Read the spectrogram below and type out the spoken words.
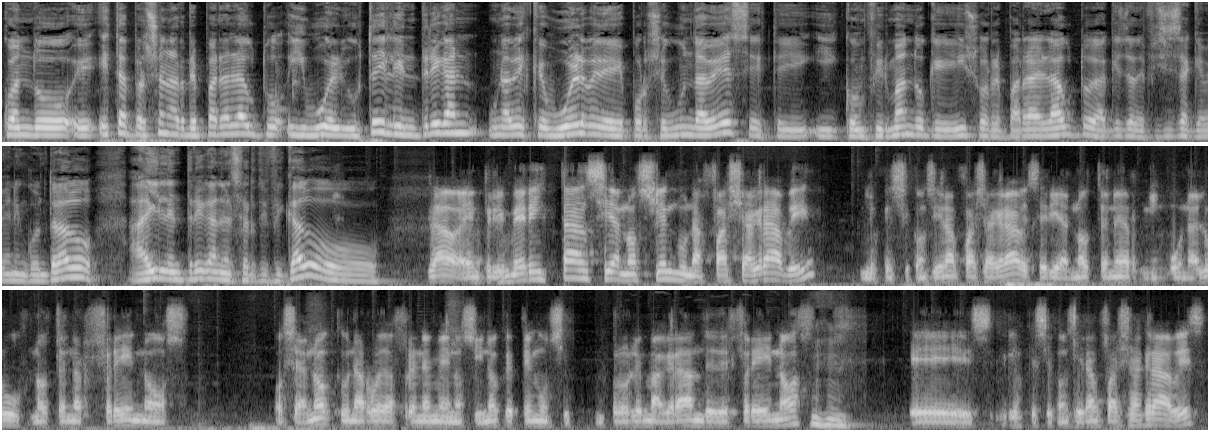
cuando eh, esta persona repara el auto y vuelve, ¿ustedes le entregan una vez que vuelve de, por segunda vez este, y, confirmando que hizo reparar el auto de aquella deficiencia que habían encontrado, ahí le entregan el certificado? O... Claro, en primera instancia, no siendo una falla grave, lo que se consideran falla grave sería no tener ninguna luz, no tener frenos, o sea, no que una rueda frene menos, sino que tenga un, problema grande de frenos, los que se consideran fallas graves,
